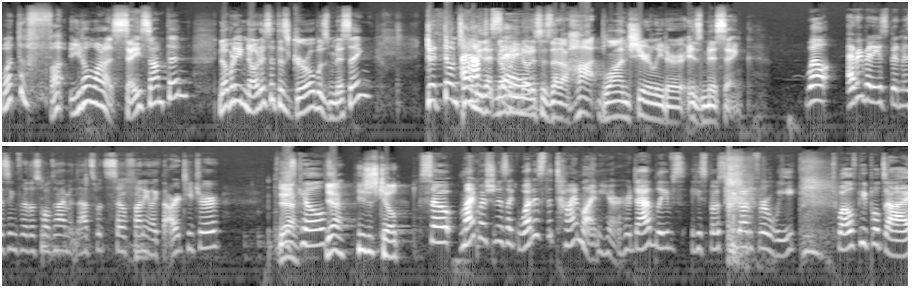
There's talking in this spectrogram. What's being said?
what the fuck? You don't want to say something? Nobody noticed that this girl was missing? D- don't tell me that nobody say- notices that a hot blonde cheerleader is missing. Well, everybody's been missing for this whole time, and that's what's so funny. Like the art teacher. Yeah. killed? Yeah, he's just killed. So my question is like, what is the timeline here? Her dad leaves. He's supposed to be gone for a week. Twelve people die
